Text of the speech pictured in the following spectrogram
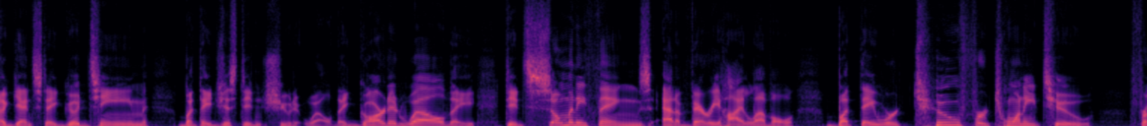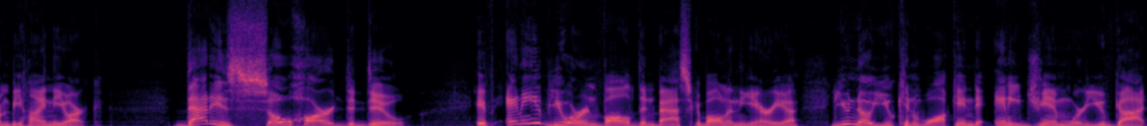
against a good team but they just didn't shoot it well. They guarded well. They did so many things at a very high level, but they were two for 22 from behind the arc. That is so hard to do. If any of you are involved in basketball in the area, you know you can walk into any gym where you've got,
